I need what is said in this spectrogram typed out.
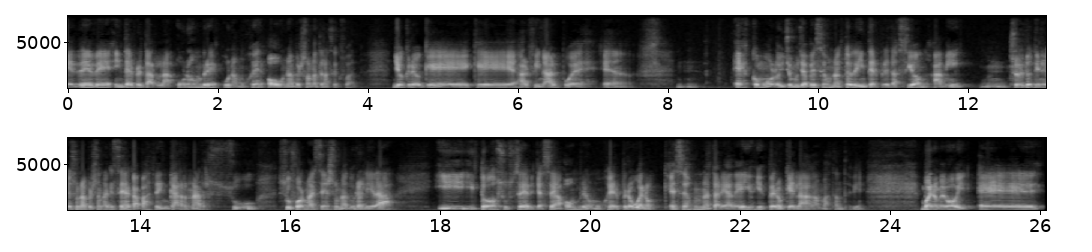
eh, debe interpretarla un hombre, una mujer o una persona transexual. Yo creo que, al final, pues es como lo he dicho muchas veces, un acto de interpretación. A mí, mm, sobre todo, tiene que ser una persona que sea capaz de encarnar su, forma de ser, su naturalidad y, todo su ser, ya sea hombre o mujer. Pero bueno, esa es una tarea de ellos y espero que la hagan bastante bien. Bueno, me voy. Eh,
